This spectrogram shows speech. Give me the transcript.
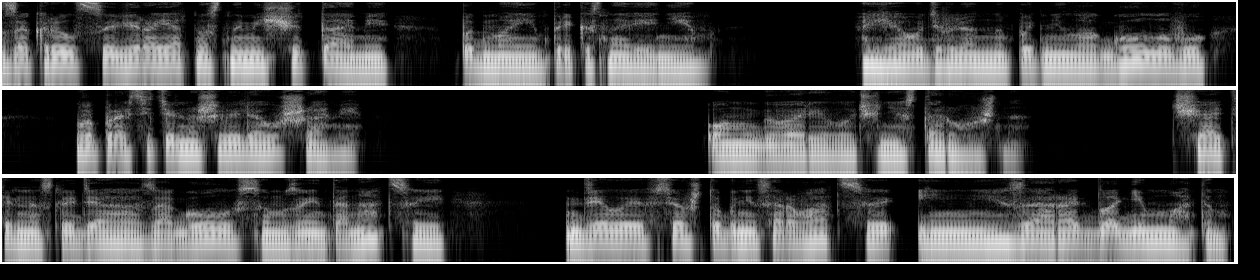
закрылся вероятностными щитами под моим прикосновением. Я удивленно подняла голову, вопросительно шевеля ушами — он говорил очень осторожно, тщательно следя за голосом, за интонацией, делая все, чтобы не сорваться и не заорать благим матом.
